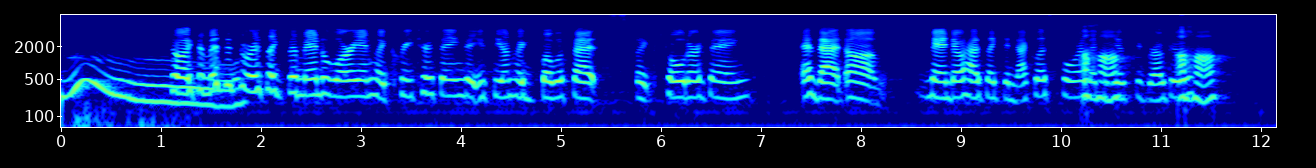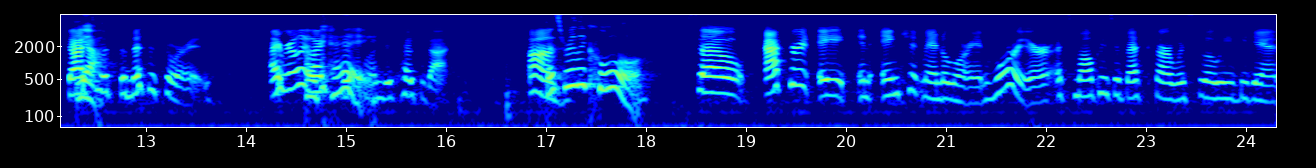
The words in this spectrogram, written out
Ooh. So like the mythosaur is like the Mandalorian like creature thing that you see on like Boba Fett's like shoulder thing, and that um Mando has like the necklace for that Uh-huh. he gives to Grogu. Uh huh. That's yeah. what the mythosaur is. I really like this one because of that. Um, That's really cool. so after it ate an ancient Mandalorian warrior, a small piece of Beskar was slowly began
